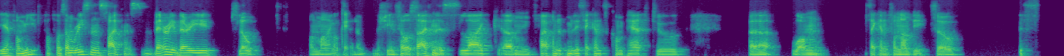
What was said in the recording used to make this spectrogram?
Yeah, for me, for, for some reason, Cython is very, very slow on my okay. uh, machine. So Cython is like um, 500 milliseconds compared to uh, one second for NumPy. So it's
